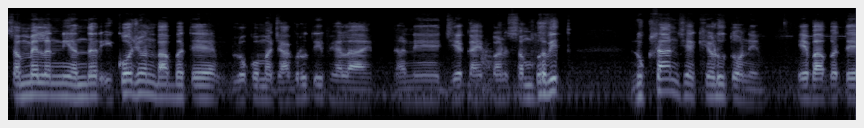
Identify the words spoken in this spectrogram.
સંમેલનની અંદર ઇકોઝોન બાબતે લોકોમાં જાગૃતિ ફેલાય અને જે કાંઈ પણ સંભવિત નુકસાન છે ખેડૂતોને એ બાબતે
